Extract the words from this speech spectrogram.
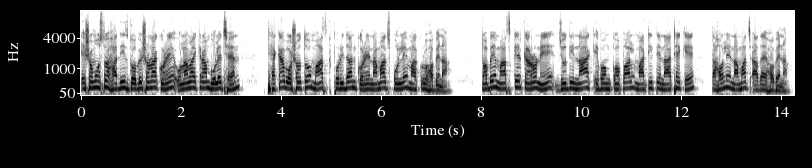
এ সমস্ত হাদিস গবেষণা করে ওলামাইকরাম বলেছেন, ঠেকাবশত মাস্ক পরিধান করে নামাজ পড়লে মাকরু হবে না। তবে মাস্কের কারণে যদি নাক এবং কপাল মাটিতে না ঠেকে, তাহলে নামাজ আদায় হবে না।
